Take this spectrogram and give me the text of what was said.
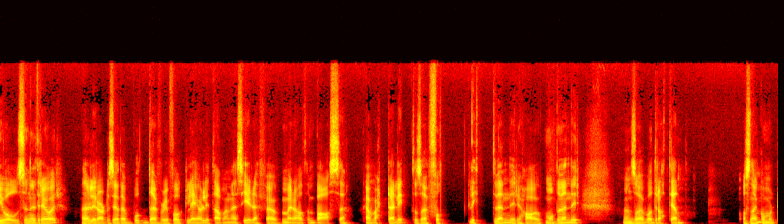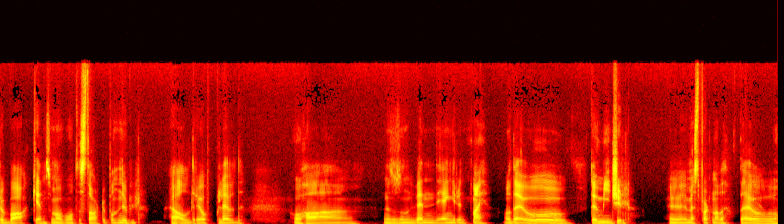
i Ålesund i tre år. Det er veldig rart å si at jeg har bodd der, fordi folk ler litt av meg når jeg sier det. For jeg har mer hatt en base. Jeg har vært der litt, og så har jeg fått litt venner. Jeg har jo på en måte venner, men så har jeg bare dratt igjen. Og så når jeg kommer tilbake igjen, så må jeg på en måte starte på null. Jeg har aldri opplevd å ha en sånn, sånn vennegjeng rundt meg. Og det er jo, det er jo min skyld. Uh, mesteparten av det. Det er jo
